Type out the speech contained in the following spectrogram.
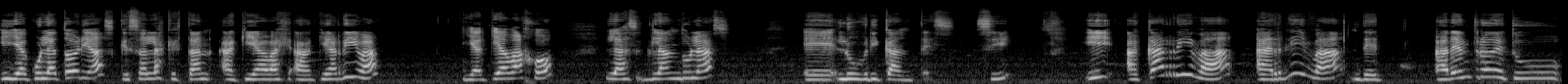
eyaculatorias, que son las que están aquí, aquí arriba, y aquí abajo las glándulas eh, lubricantes, ¿sí? Y acá arriba, arriba de, adentro de tu,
